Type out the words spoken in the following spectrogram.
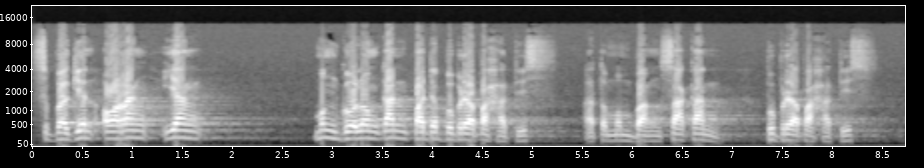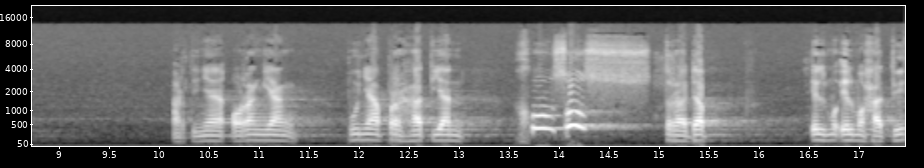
Sebagian orang yang menggolongkan pada beberapa hadis Atau membangsakan beberapa hadis Artinya orang yang punya perhatian khusus terhadap ilmu-ilmu hadis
